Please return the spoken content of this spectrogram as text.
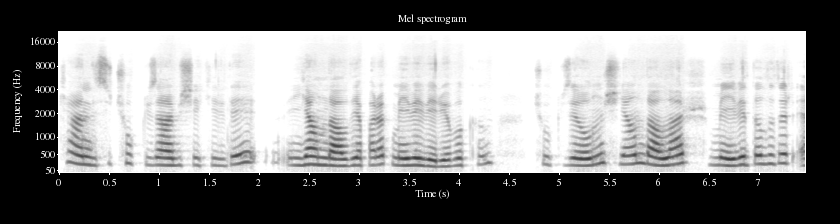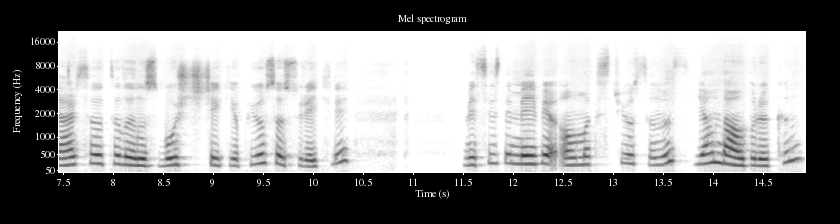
Kendisi çok güzel bir şekilde yan dal yaparak meyve veriyor. Bakın çok güzel olmuş. Yan dallar meyve dalıdır. Eğer salatalığınız boş çiçek yapıyorsa sürekli ve siz de meyve almak istiyorsanız yan dal bırakın.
